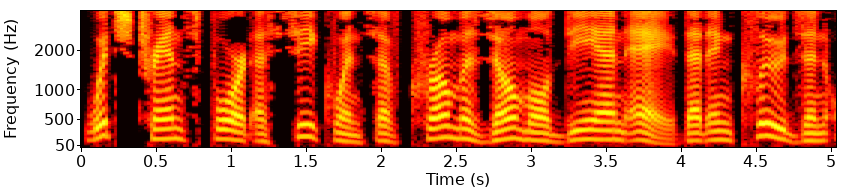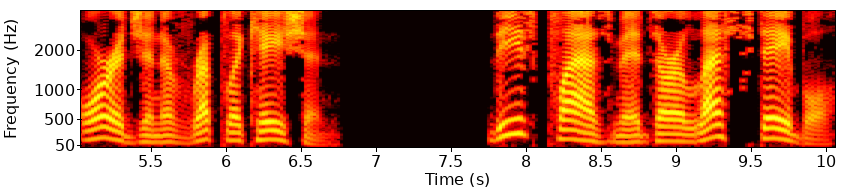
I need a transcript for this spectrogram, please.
which transport a sequence of chromosomal DNA that includes an origin of replication. These plasmids are less stable,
